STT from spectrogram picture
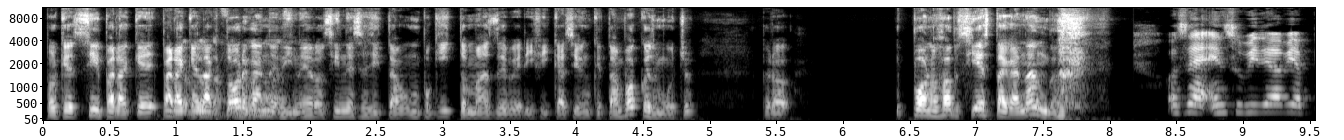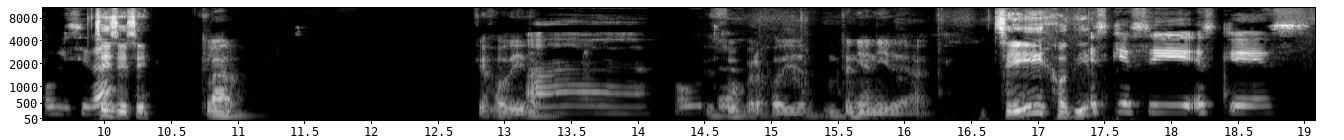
porque sí, para que, para que el actor gane dinero sí necesita un poquito más de verificación, que tampoco es mucho, pero Pornhub sí está ganando. O sea, en su video había publicidad. Sí, sí, sí. Claro. Qué jodido. Ah. Es súper jodido, no tenía ni idea. Sí, jodido. Es que sí, es que es...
